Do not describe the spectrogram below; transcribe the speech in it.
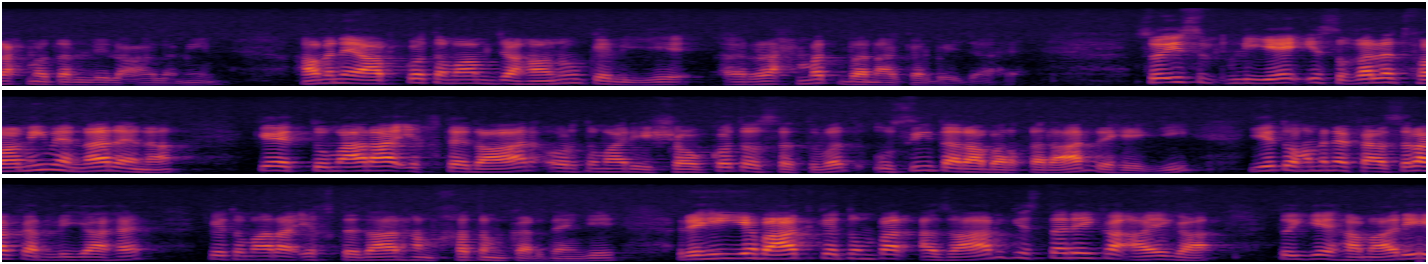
रहमत आलमीन। हमने आपको तमाम जहानों के लिए रहमत बनाकर भेजा है। सो इसलिए इस गलत फहमी में न रहना कि तुम्हारा इकतदार और तुम्हारी शौकत और सतवत उसी तरह बरकरार रहेगी। ये तो हमने फ़ैसला कर लिया है कि तुम्हारा इकतदार हम ख़त्म कर देंगे। रही ये बात कि तुम पर अजाब किस तरह का आएगा तो ये हमारी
